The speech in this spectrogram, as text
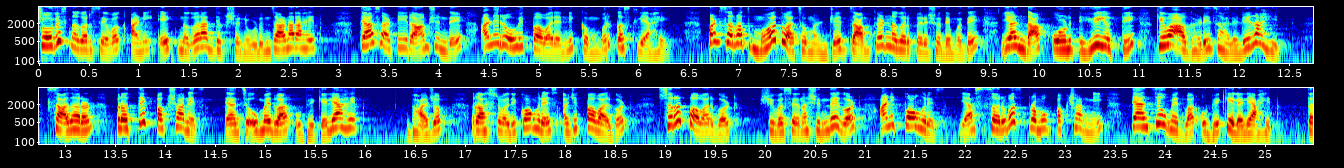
चोवीस नगरसेवक आणि एक नगराध्यक्ष निवडून जाणार आहेत. त्यासाठी राम शिंदे आणि रोहित पवार यांनी कंबर कसली आहे? पण सर्वात महत्त्वाचं म्हणजे जामखेड नगर परिषदेमध्ये यंदा कोणतीही युती किंवा आघाडी झालेली नाही. साधारण प्रत्येक पक्षानेच त्यांचे उमेदवार उभे केले आहेत. भाजप राष्ट्रवादी काँग्रेस अजित पवार गट शरद पवार गट शिवसेना शिंदे गट आणि काँग्रेस या सर्वच प्रमुख पक्षांनी त्यांचे उमेदवार उभे केलेले आहेत. तर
